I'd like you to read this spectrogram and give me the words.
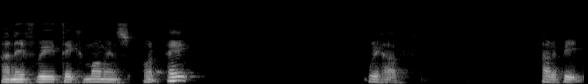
And if we take moments on A, we have RB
